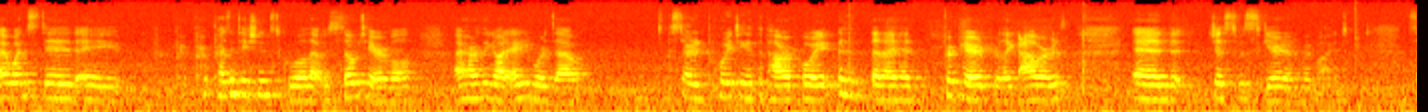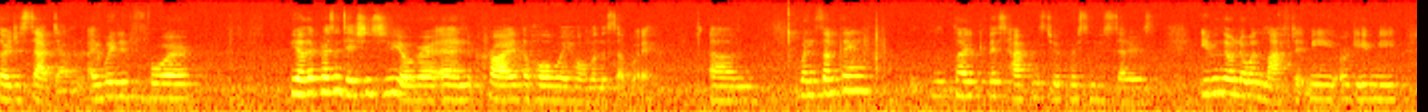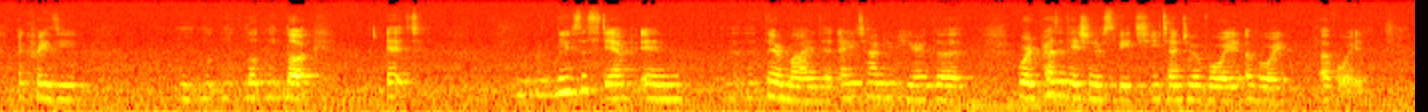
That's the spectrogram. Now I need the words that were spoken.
I once did a pr- presentation in school that was so terrible I hardly got any words out. Started pointing at the PowerPoint that I had prepared for like hours and just was scared out of my mind. So I just sat down. I waited for the other presentations to be over and cried the whole way home on the subway. Um, when something like this happens to a person who stutters, even though no one laughed at me or gave me a crazy look, it leaves a stamp in their mind. And anytime you hear the word presentation of speech, you tend to avoid, avoid, avoid,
